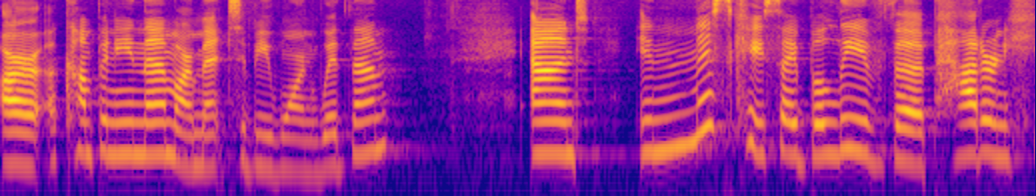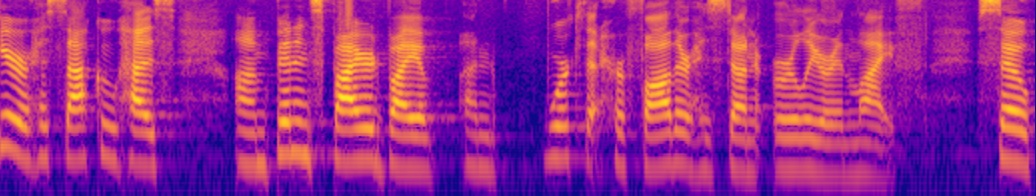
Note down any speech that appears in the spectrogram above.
are accompanying them are meant to be worn with them. And in this case, I believe the pattern here, Hisaku has um, been inspired by a, a work that her father has done earlier in life. So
